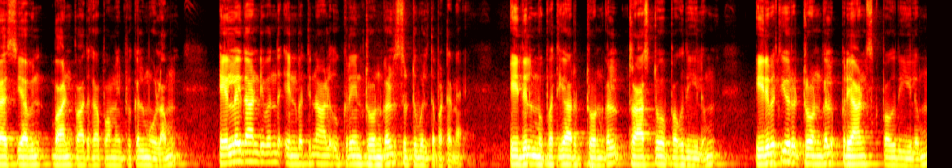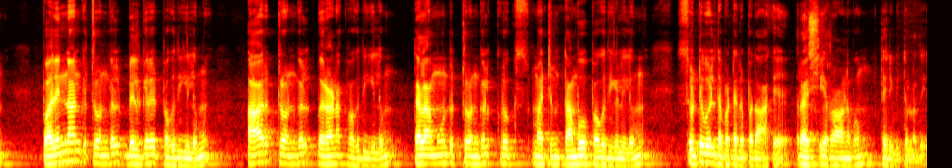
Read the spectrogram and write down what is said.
ரஷ்யாவின் வான் பாதுகாப்பு அமைப்புகள் மூலம் எல்லை தாண்டி வந்த எண்பத்தி நாலு உக்ரைன் ட்ரோன்கள் சுட்டு வீழ்த்தப்பட்டன. இதில் முப்பத்தி ஆறு ட்ரோன்கள் டிராஸ்டோ பகுதியிலும் இருபத்தி ஒரு ட்ரோன்கள் பிரியான்ஸ்க் பகுதியிலும் பதினான்கு ட்ரோன்கள் பெல்கிரேட் பகுதியிலும் ஆறு ட்ரோன்கள் வெரானக் பகுதியிலும் தலா மூன்று ட்ரோன்கள் குருக்ஸ் மற்றும் தம்போ பகுதிகளிலும் சுட்டு வீழ்த்தப்பட்டிருப்பதாக ரஷ்ய இராணுவம் தெரிவித்துள்ளது.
